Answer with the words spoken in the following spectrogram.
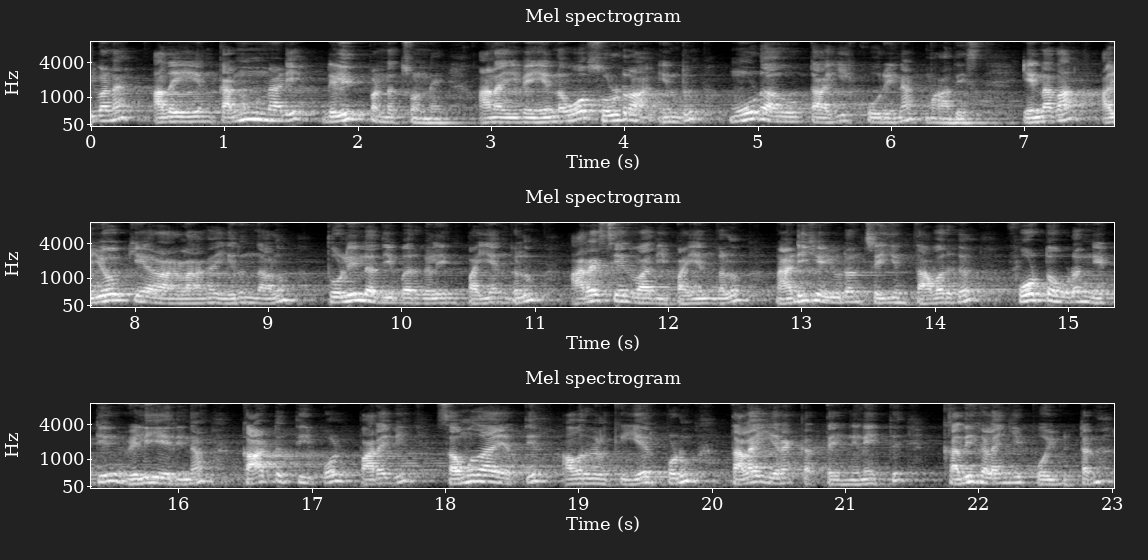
இவனை அதை என் கண் முன்னாடியே டெலீட் பண்ண சொன்னேன். ஆனால் இவன் என்னவோ சொல்கிறான் என்று மூட் அவுட் ஆகி கூறினான் மாதேஷ். என்னதான் அயோக்கியர்களாக இருந்தாலும் தொழிலதிபர்களின் பையன்களும் அரசியல்வாதி பையன்களும் நடிகையுடன் செய்யும் தவறுகள் போட்டோவுடன் நெட்டில் வெளியேறினால் காட்டுத்தீ போல் பரவி சமுதாயத்தில் அவர்களுக்கு ஏற்படும் தலை இறக்கத்தை நினைத்து கதிகலங்கி போய்விட்டனர்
